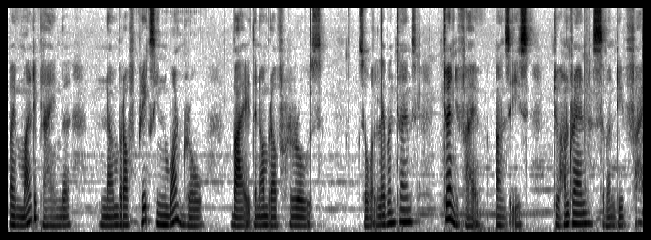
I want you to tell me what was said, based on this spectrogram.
by multiplying the number of bricks in one row by the number of rows. So 11 times 25 answer is 275.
